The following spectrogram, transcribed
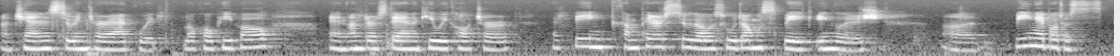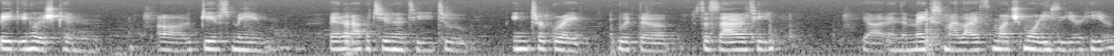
uh, chance to interact with local people and understand Kiwi culture. I think compared to those who don't speak English, uh, being able to speak English can uh, gives me better opportunity to integrate with the society. Yeah, and it makes my life much more easier here.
